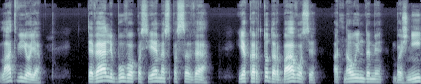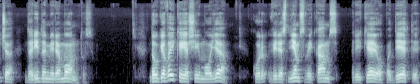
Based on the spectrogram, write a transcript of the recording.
Latvijoje tevelį buvo pasiemęs pas save. Jie kartu darbavosi, atnaujindami bažnyčią, darydami remontus. Daugiavaikėje šeimoje, kur vyresniems vaikams reikėjo padėti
